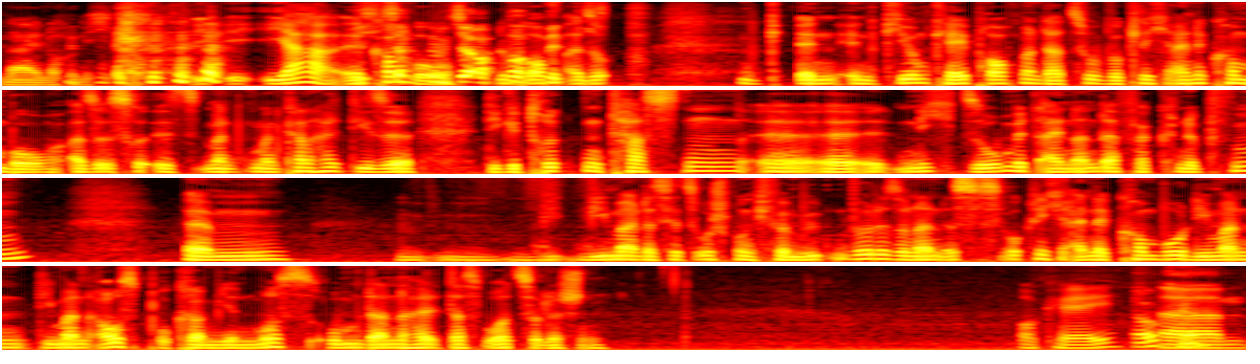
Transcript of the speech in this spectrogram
Nein, noch nicht. ja, äh, Ich Combo. Du noch brauch, nicht. also in, in QMK braucht man dazu wirklich eine Combo. Also es ist, man, man kann halt diese die gedrückten Tasten äh, äh, nicht so miteinander verknüpfen, ähm, wie, wie man das jetzt ursprünglich vermuten würde, sondern es ist wirklich eine Combo, die man, die man ausprogrammieren muss, um dann halt das Wort zu löschen. Okay. Okay. Ähm,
